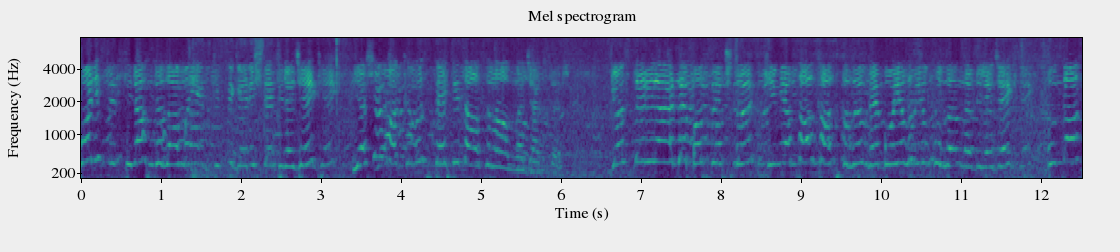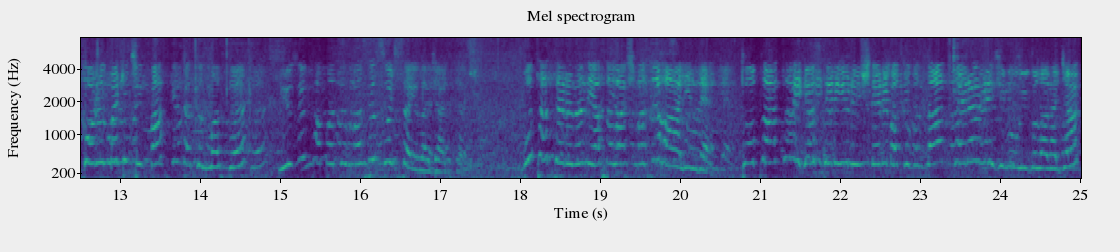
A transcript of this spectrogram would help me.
Polisin silah kullanma yetkisi genişletilecek, yaşam hakkımız tehdit altına alınacaktır. Gösterilerde basınçlı, kimyasal katkılı ve boyalı su kullanılabilecek, bundan korunmak için maske takılması, yüzün kapatılması suç sayılacaktır. Bu tasarının yasalaşması halinde toplantı ve gösteri yürüyüşleri bakımından terör rejimi uygulanacak,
